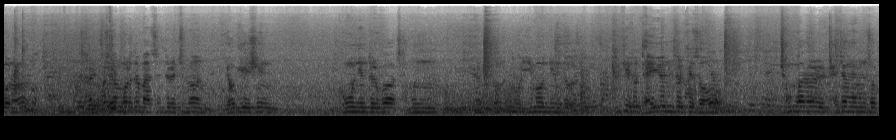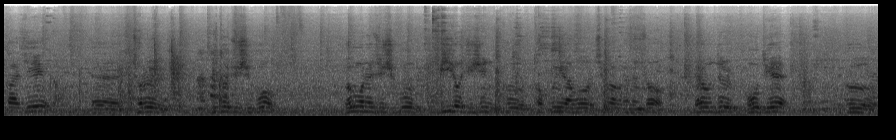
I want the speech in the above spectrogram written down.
거는 지난번에도 말씀드렸지만 여기 계신 공원님들과 자문위원들 또 임원님들 특히 또 대의원님들께서 정관을 개장하면서까지 에, 저를 믿어주시고 응원해주시고 밀어주신 그 덕분이라고 생각을 하면서 여러분들 모두의 그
